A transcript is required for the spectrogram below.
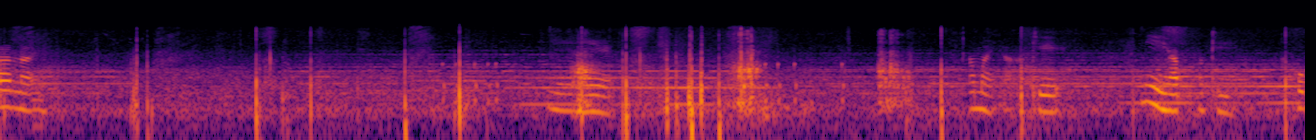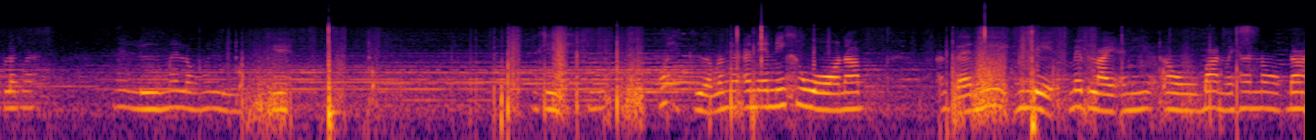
ด้านในนี่นี่เอาใหม่อะโอเค นี่ครับ โอเค ครบแล้วนะไม่ลืม ไม่ลง ไม่ลืม โอเค โอเคโอ้ยเกือบแล้วไง อันนี้อันนี้คือวอลนะครับ อันแต่อันนี้วิเลจไม่เป็นไร อันนี้เอาบ้านไว้ข้างนอกได้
